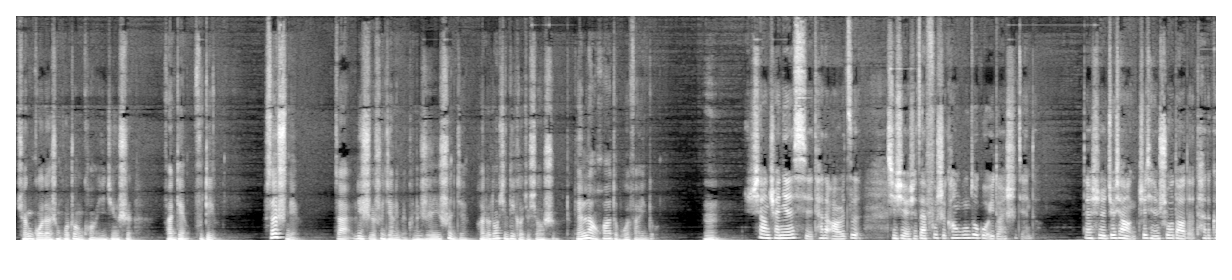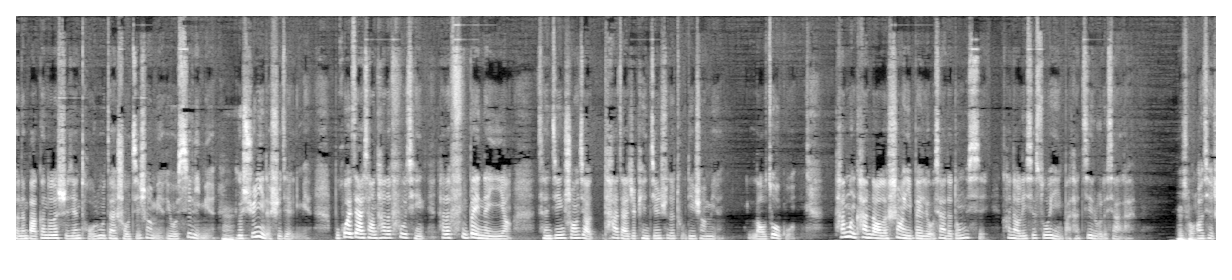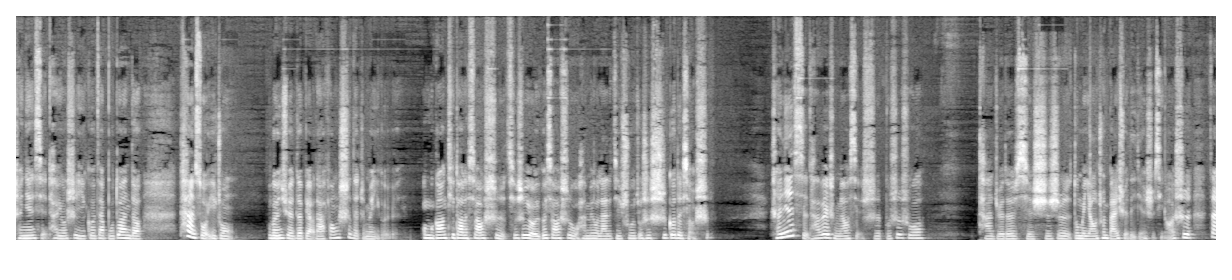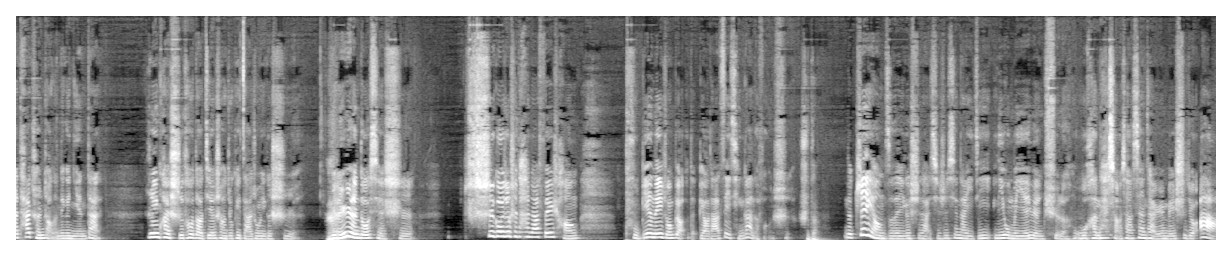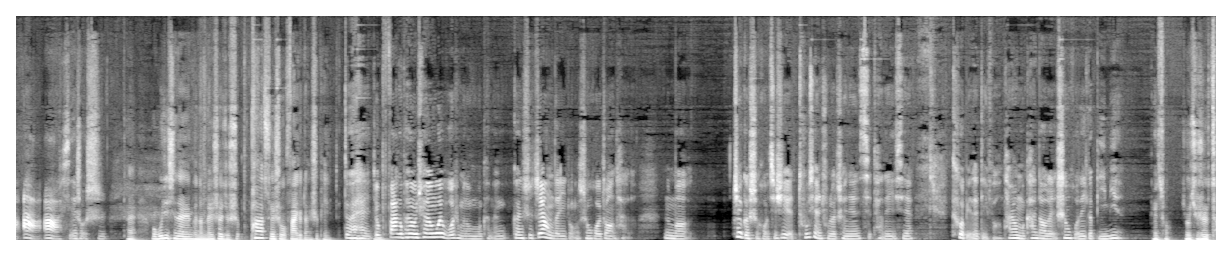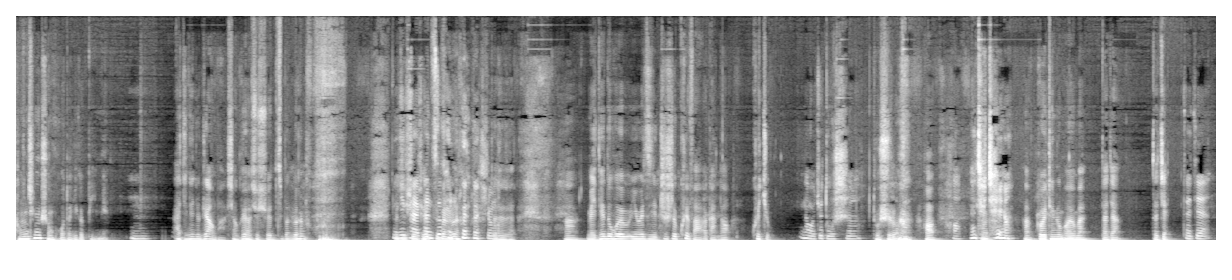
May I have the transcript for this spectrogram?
全国的生活状况已经是翻天覆地了。三十年，在历史的瞬间里面，可能只是一瞬间，很多东西立刻就消失，连浪花都不会翻一朵。嗯，像陈年喜他的儿子，其实也是在富士康工作过一段时间的。但是，就像之前说到的，他的可能把更多的时间投入在手机上面、游戏里面，一个虚拟的世界里面，不会再像他的父亲、他的父辈那一样，曾经双脚踏在这片坚实的土地上面劳作过。他们看到了上一辈留下的东西，看到了一些缩影，把它记录了下来。没错。而且陈年喜他又是一个在不断的探索一种文学的表达方式的这么一个人。我们刚刚提到了消逝，其实有一个消逝我还没有来得及说，就是诗歌的消逝。陈年喜他为什么要写诗？不是说他觉得写诗是多么阳春白雪的一件事情，而是在他成长的那个年代，扔一块石头到街上就可以砸中一个诗人，人人都写诗，诗歌就是大家非常普遍的一种表表达自己情感的方式。是的。那这样子的一个时代，其实现在已经离我们也远去了。我很难想象现在人没事就啊啊啊写一首诗。对我估计现在人可能没事就是啪随手发一个短视频，对，就发个朋友圈、微博什么的。我们可能更是这样的一种生活状态了。那么这个时候，其实也凸显出了陈年喜他的一些特别的地方，他让我们看到了生活的一个鼻面。没错，尤其是曾经生活的一个鼻面。嗯，哎，今天就这样吧，小哥要去学《资本论》了。已经开始看资本论了，是吗？对对对，啊，每天都会因为自己知识匮乏而感到愧疚。那我就读诗了，读诗了。好，好，那就这样。好，各位听众朋友们，大家再见，再见。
